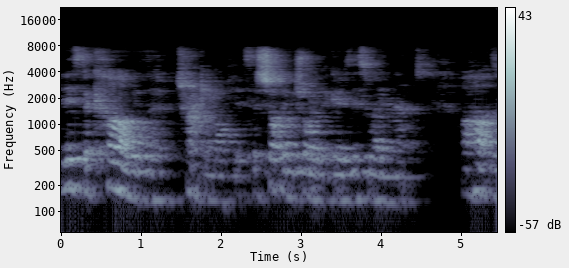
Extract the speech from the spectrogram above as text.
It is the car with the tracking off. It's the shopping trolley that goes this way and that. Our hearts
